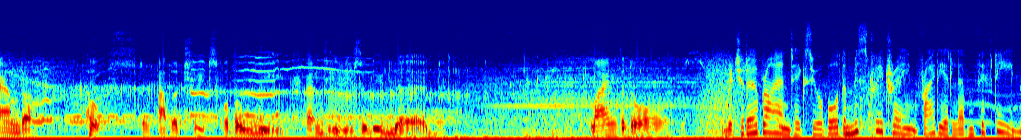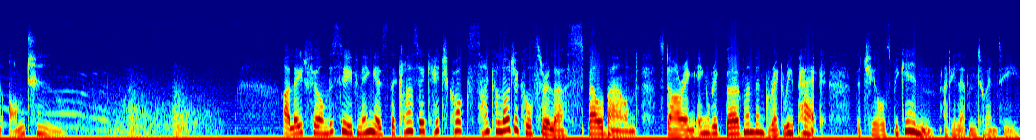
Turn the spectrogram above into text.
and a host of other treats for the weak and easily led. Mind the doors. Richard O'Brien takes you aboard the Mystery Train Friday at 11.15 on 2. Our late film this evening is the classic Hitchcock psychological thriller Spellbound, starring Ingrid Bergman and Gregory Peck. The chills begin at 11.20.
